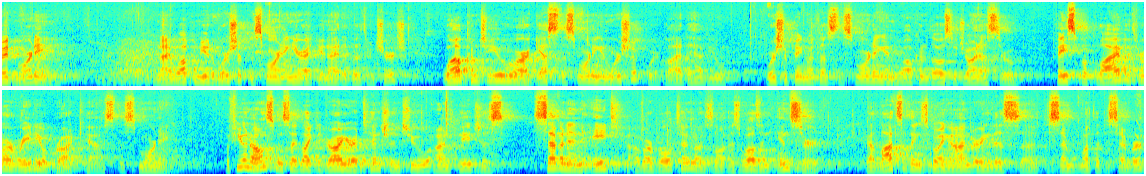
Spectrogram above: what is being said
Good morning. And I welcome you to worship this morning here at United Lutheran Church. Welcome to you who are guests this morning in worship. We're glad to have you worshiping with us this morning, and welcome to those who join us through Facebook Live and through our radio broadcast this morning. A few announcements I'd like to draw your attention to on pages 7 and 8 of our bulletin, as, as well as an insert. Got lots of things going on during this uh, December, month of December.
